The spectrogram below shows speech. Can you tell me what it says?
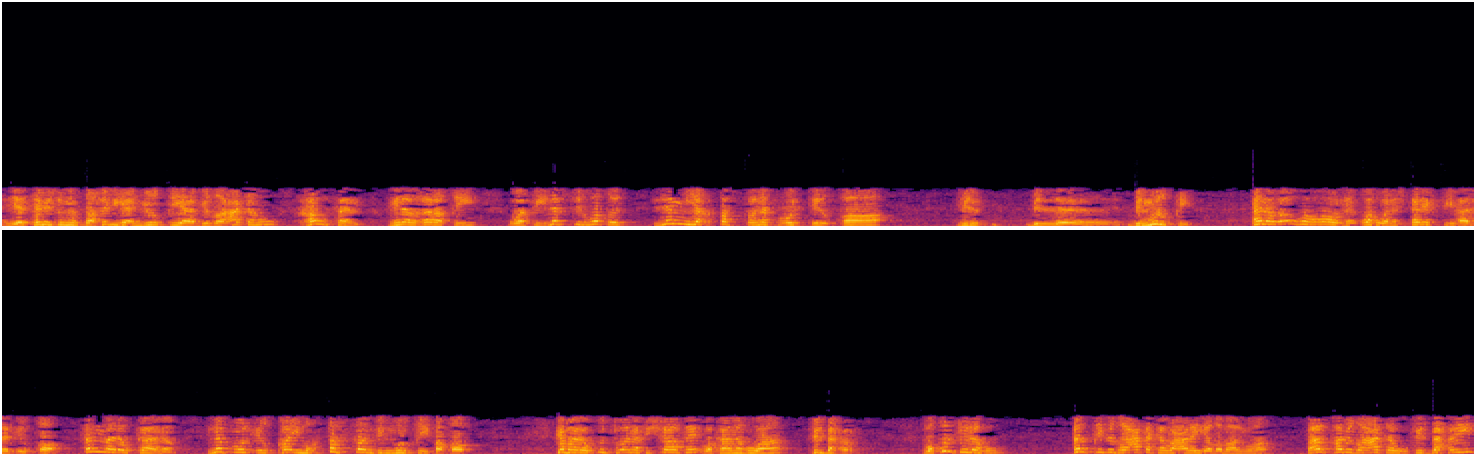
يلتمس من صاحبه أن يلقي بضاعته خوفا من الغرق وفي نفس الوقت لم يختص نفع الإلقاء بالملقي أنا وهو, وهو نشترك في هذا الإلقاء. أما لو كان نفع الإلقاء مختصا بالملقي فقط كما لو كنت أنا في الشاطئ وكان هو في البحر وقلت له ألق بضاعتك وعلي ضمانها. فألقى بضاعته في البحر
